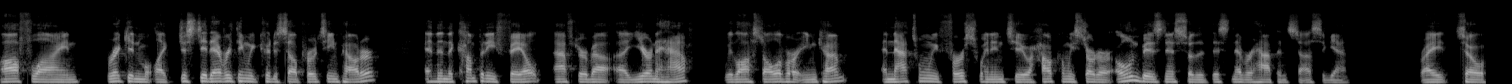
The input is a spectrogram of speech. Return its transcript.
offline, brick and like just did everything we could to sell protein powder. And then the company failed after about a year and a half. We lost all of our income. And that's when we first went into how can we start our own business so that this never happens to us again. Right. So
